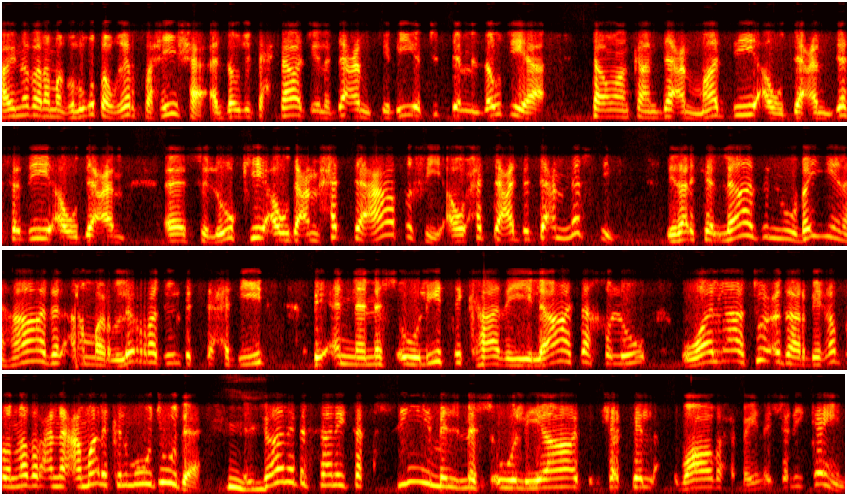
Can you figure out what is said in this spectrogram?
هاي نظرة مغلوطة وغير صحيحة، الزوجة تحتاج إلى دعم كبير جدا من زوجها سواء كان دعم مادي أو دعم جسدي أو دعم آه، سلوكي أو دعم حتى عاطفي أو حتى عدد دعم نفسي. لذلك لازم نبين هذا الأمر للرجل بالتحديد بأن مسؤوليتك هذه لا تخلو ولا تعذر بغض النظر عن أعمالك الموجودة. الجانب الثاني تقسيم المسؤوليات بشكل واضح بين الشريكين.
